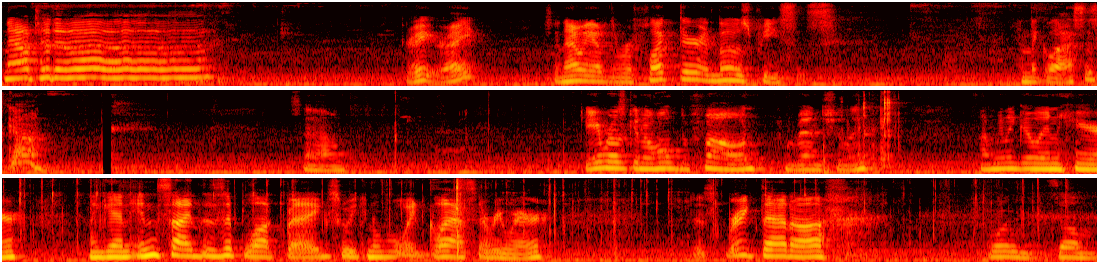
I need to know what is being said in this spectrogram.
Now ta-da! Great, right? So now we have the reflector and those pieces. And the glass is gone. So, Gabriel's gonna hold the phone eventually. I'm gonna go in here. And again, inside the Ziploc bag so we can avoid glass everywhere. Just break that off. One jump.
